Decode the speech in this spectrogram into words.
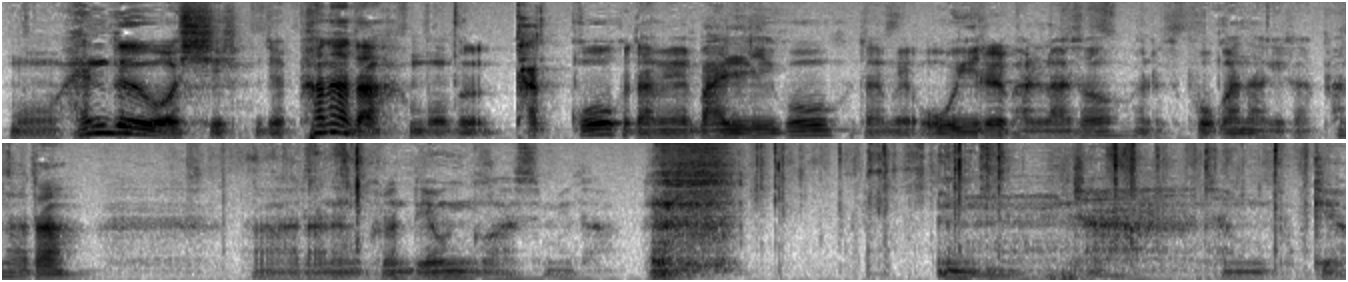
뭐 핸드워시 이제 편하다. 뭐 닦고 그 다음에 말리고 그 다음에 오일을 발라서 이렇게 보관하기가 편하다. 아, 라는 그런 내용인 것 같습니다. 음, 자. 한번 볼게요.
